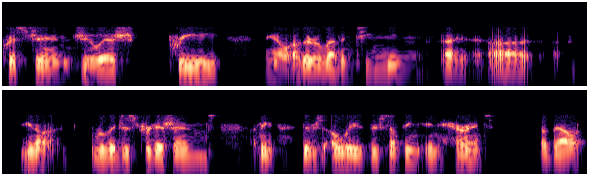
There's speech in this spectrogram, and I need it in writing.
Christian, Jewish, pre, you know, other Levantine, uh, uh, you know, religious traditions. I mean, there's always there's something inherent about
